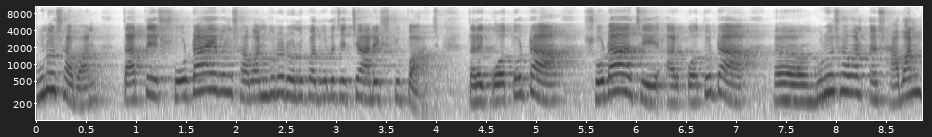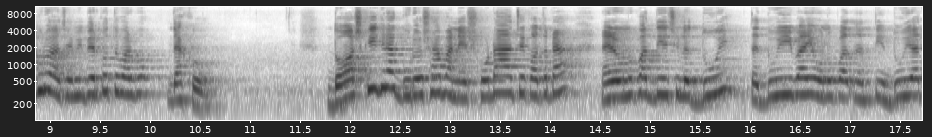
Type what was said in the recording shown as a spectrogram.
গুঁড়ো সাবান, তাতে সোডা এবং সাবান গুঁড়োর অনুপাত বলেছে চার ইস টু পাঁচ। তাহলে কতটা সোডা আছে আর কতটা গুঁড়ো সাবান সাবান গুঁড়ো আছে আমি বের করতে পারব? দেখো। দশ কিগ্রা গুঁড়ো সাবানে সোডা আছে কতটা? এর অনুপাত দিয়েছিল দুই, তা দুই বাই অনুপাত দুই আর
